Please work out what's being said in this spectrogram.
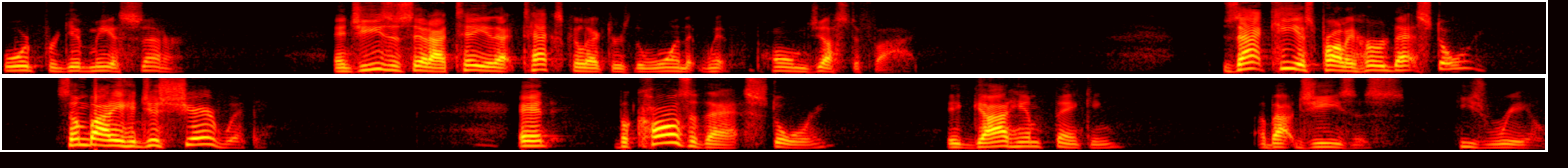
Lord, forgive me a sinner. And Jesus said, I tell you, that tax collector is the one that went home justified. Zacchaeus probably heard that story. Somebody had just shared with him. And because of that story, it got him thinking about Jesus. He's real.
